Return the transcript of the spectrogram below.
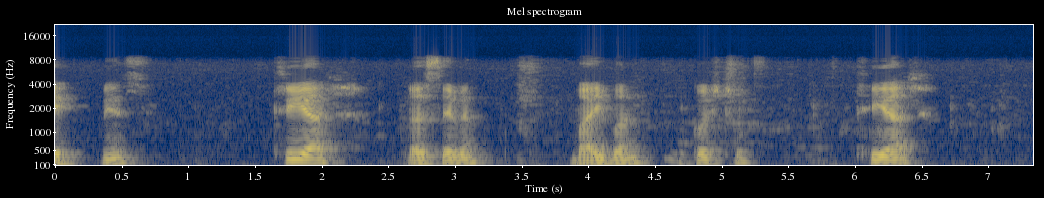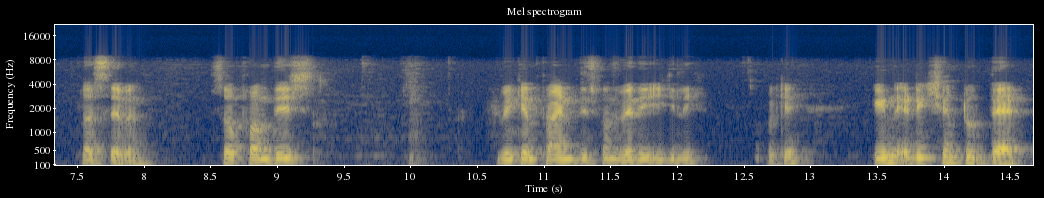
a means 3r plus 7 by 1 equals to 3r plus 7 so from this we can find this one very easily okay? In addition to that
